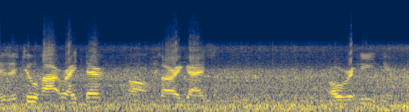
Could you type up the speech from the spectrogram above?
Is it too hot right there? Oh, sorry guys. Overheating you.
